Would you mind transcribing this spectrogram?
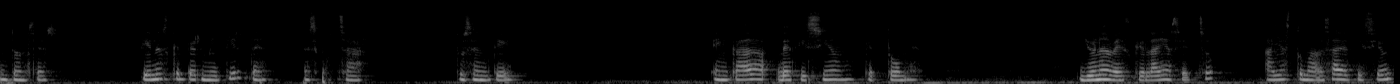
Entonces, tienes que permitirte escuchar tu sentir en cada decisión que tomes. Y una vez que la hayas hecho, hayas tomado esa decisión,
